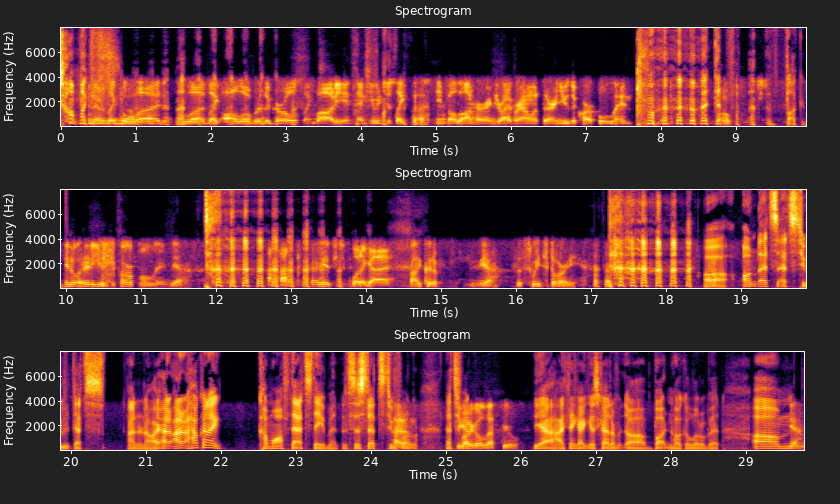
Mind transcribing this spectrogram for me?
oh my and there was like blood blood like all over the girl's like body and, and he would just like put the seatbelt on her and drive around with her and use a carpool lane Oh, fucking in order to use the carpool lane, yeah. Very what a guy Probably could have. Yeah, it's a sweet story. Uh, um, that's that's too. That's I don't know. I, I, I how can I come off that statement? It's just that's too. I don't know. That's you got to go left field. Yeah, I think I just got a uh, button hook a little bit. Um, Yeah.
